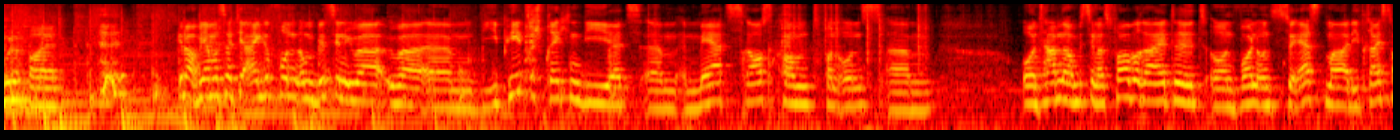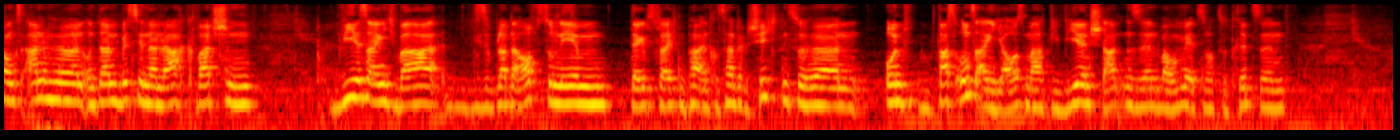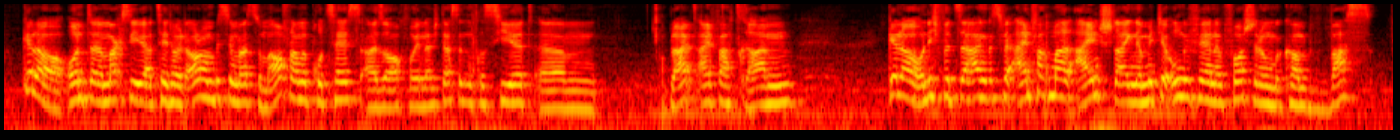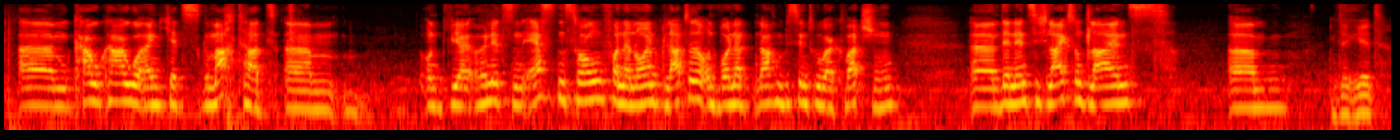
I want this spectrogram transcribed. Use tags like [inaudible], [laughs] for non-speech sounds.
Gute Fall. Genau, wir haben uns heute hier eingefunden, um ein bisschen über, über ähm, die IP zu sprechen, die jetzt ähm, im März rauskommt von uns. Ähm, und haben noch ein bisschen was vorbereitet und wollen uns zuerst mal die drei Songs anhören und dann ein bisschen danach quatschen, wie es eigentlich war, diese Platte aufzunehmen. Da gibt es vielleicht ein paar interessante Geschichten zu hören und was uns eigentlich ausmacht, wie wir entstanden sind, warum wir jetzt noch zu dritt sind. Genau, und äh, Maxi erzählt heute auch noch ein bisschen was zum Aufnahmeprozess, also auch wenn euch das interessiert, ähm, bleibt einfach dran. Genau, und ich würde sagen, dass wir einfach mal einsteigen, damit ihr ungefähr eine Vorstellung bekommt, was ähm, Kago Kago eigentlich jetzt gemacht hat. Ähm, und wir hören jetzt den ersten Song von der neuen Platte und wollen danach ein bisschen drüber quatschen. Ähm, der nennt sich Likes und Lines. Ähm, Der geht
